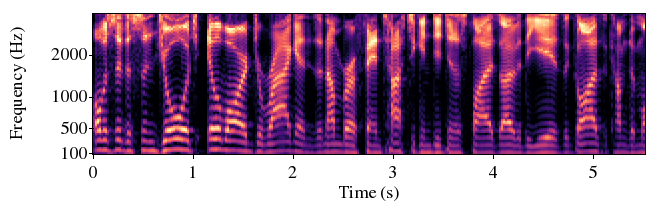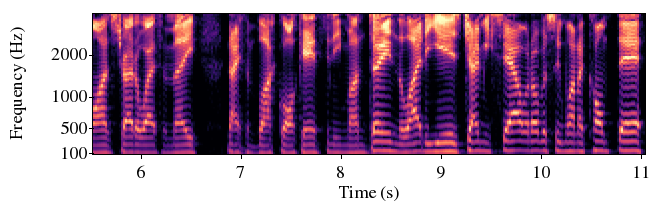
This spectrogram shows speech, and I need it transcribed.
Obviously, the St George Illawarra Dragons, a number of fantastic Indigenous players over the years. The guys that come to mind straight away for me: Nathan Blacklock, Anthony Mundine. The later years, Jamie Soward obviously won a comp there.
